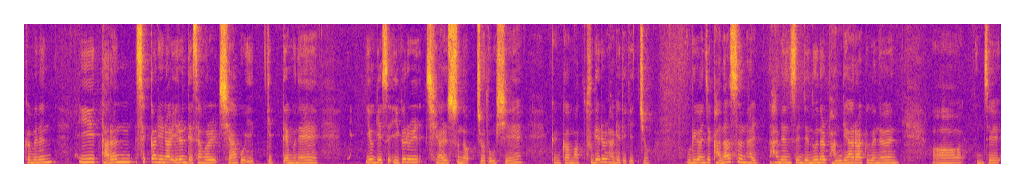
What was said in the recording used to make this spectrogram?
그러면은 이 다른 색깔이나 이런 대상을 취하고 있기 때문에 여기에서 이거를 취할 수는 없죠, 동시에. 그러니까 막 두 개를 하게 되겠죠. 우리가 이제 가나선 할- 하면서 이제 눈을 반개하라 그거는 어 이제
